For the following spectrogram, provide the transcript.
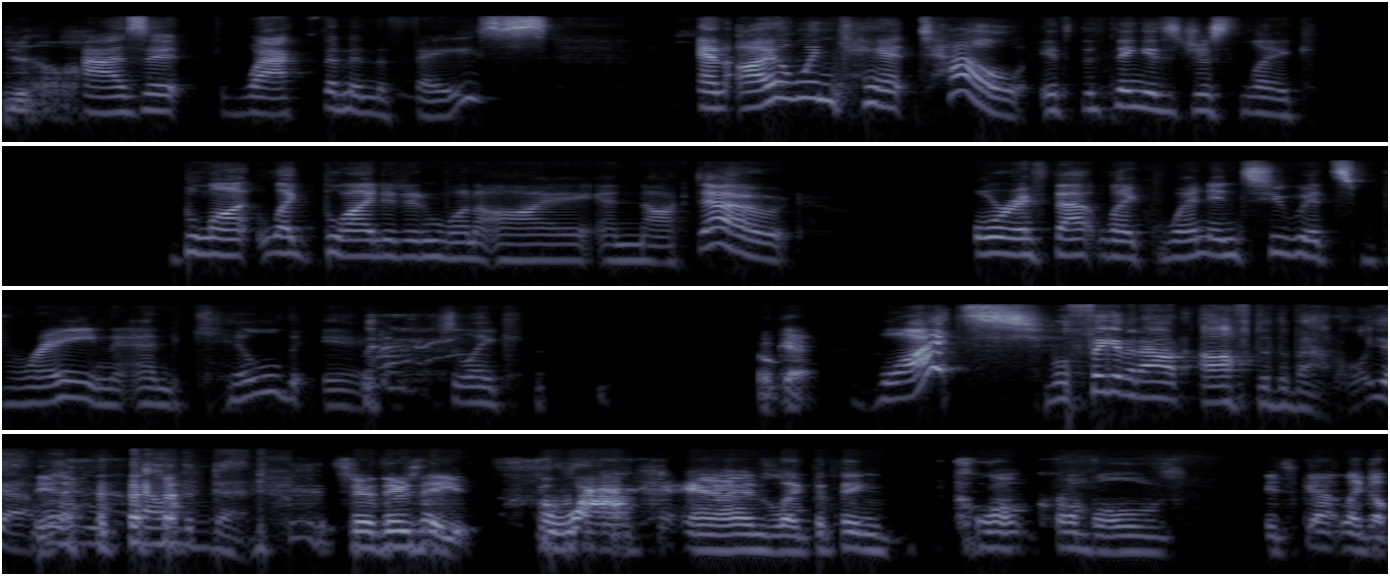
Yeah. as it whacked them in the face. And Iowin can't tell if the thing is just like blunt like blinded in one eye and knocked out or if that like went into its brain and killed it. like Okay. what? We'll figure that out after the battle. Yeah, Yeah. we'll, we'll count the dead. So there's a thwack and like the thing clump crumples. It's got like a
